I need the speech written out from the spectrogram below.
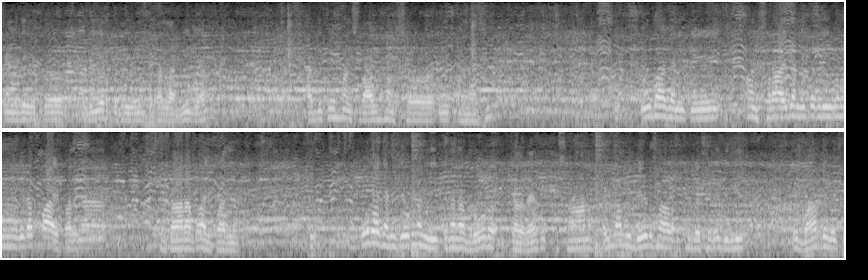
ਪਿੰਡ ਦੇ ਵਿੱਚ ਕਲੀਅਰ ਤਕਰੀਬਨ ਪਤਾ ਲੱਗ ਹੀ ਗਿਆ। ਅੱਜ ਤੇ ਹੰਸਰਾਜ ਹੰਸ ਨੂੰ ਆਉਣਾ ਸੀ। ਤੇ ਉਹਦਾ ਯਾਨੀ ਕਿ ਹੰਸਰਾਜ ਦਾ ਨਹੀਂ, ਤਕਰੀਬਨ ਜਿਹੜਾ ਭਾਜਪਾ ਦੀਆਂ ਸਰਕਾਰ ਆ ਭਾਜਪਾ ਦੀ ਉਹਦਾ ਯਾਨੀ ਕਿ ਉਹਦਾ ਨੀਤੀਆਂ ਦਾ ਵਿਰੋਧ ਚੱਲ ਰਿਹਾ ਕਿ ਕਿਸਾਨ ਪਹਿਲਾਂ ਵੀ ਡੇਢ ਸਾਲ ਉੱਥੇ ਬੈਠੇ ਰਹੇ ਦਿੱਲੀ। ਤੇ ਬਾਅਦ ਦੇ ਵਿੱਚ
